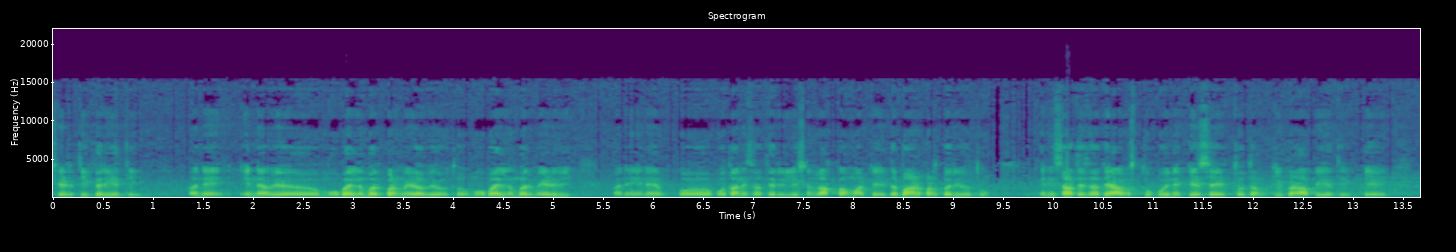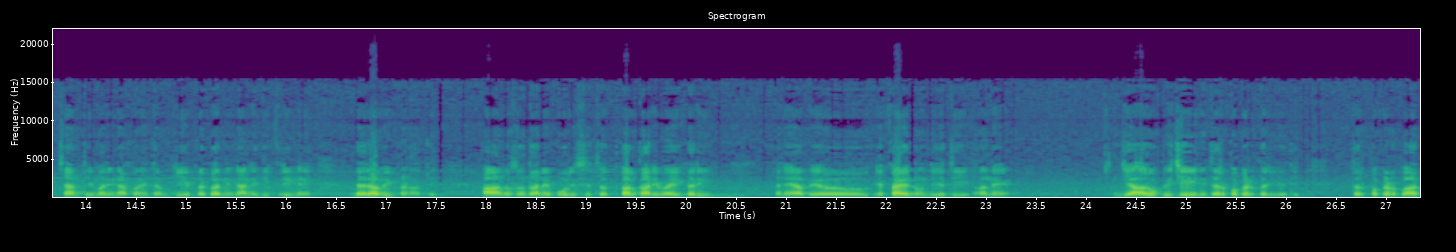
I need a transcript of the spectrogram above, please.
છેડતી કરી હતી અને એના મોબાઈલ નંબર પણ મેળવ્યો હતો. મોબાઈલ નંબર મેળવી અને એને પોતાની સાથે રિલેશન રાખવા માટે દબાણ પણ કર્યું હતું. એની સાથે સાથે આ વસ્તુ કોઈને કહેશે તો ધમકી પણ આપી હતી કે જાનથી મારી નાખવાની ધમકી એ પ્રકારની નાની દીકરીને ડરાવી પણ હતી. આ અનુસંધાને પોલીસે તત્કાલ કાર્યવાહી કરી અને આ એફઆઈઆર નોંધી હતી અને જે આરોપી છે એની ધરપકડ કરી હતી. ધરપકડ બાદ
